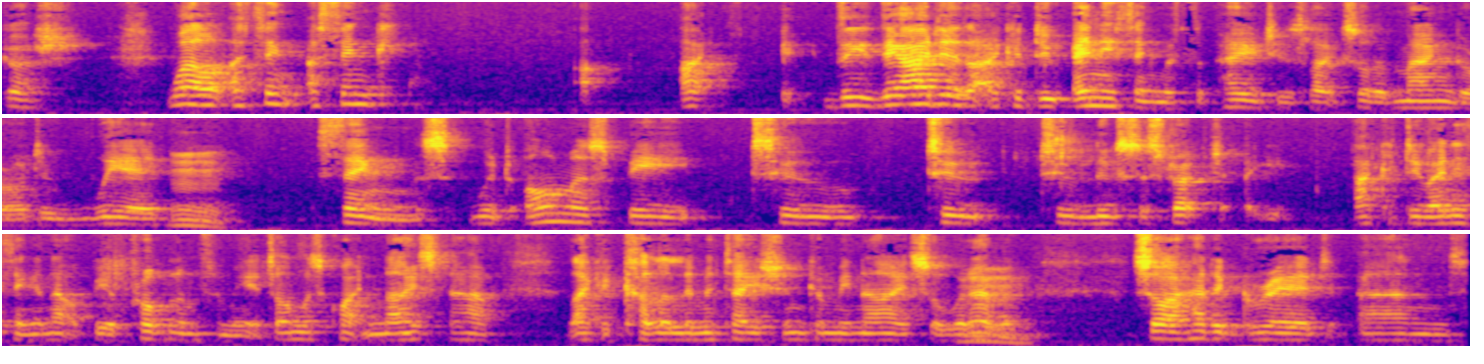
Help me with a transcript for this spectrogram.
gosh. Well, I think I think I, I the the idea that I could do anything with the pages, like sort of manga or do weird Mm. things, would almost be too too too loose a structure. I could do anything, and that would be a problem for me. It's almost quite nice to have like a color limitation can be nice or whatever. Mm. So I had a grid, and,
